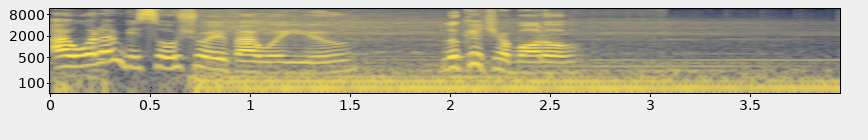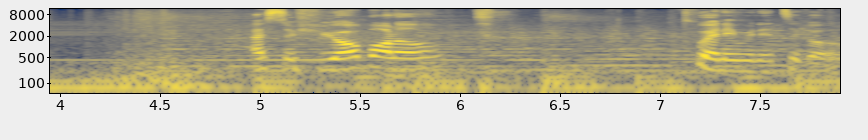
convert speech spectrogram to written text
I wouldn't be so sure if I were you. Look at your bottle. I switched your bottle 20 minutes ago.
